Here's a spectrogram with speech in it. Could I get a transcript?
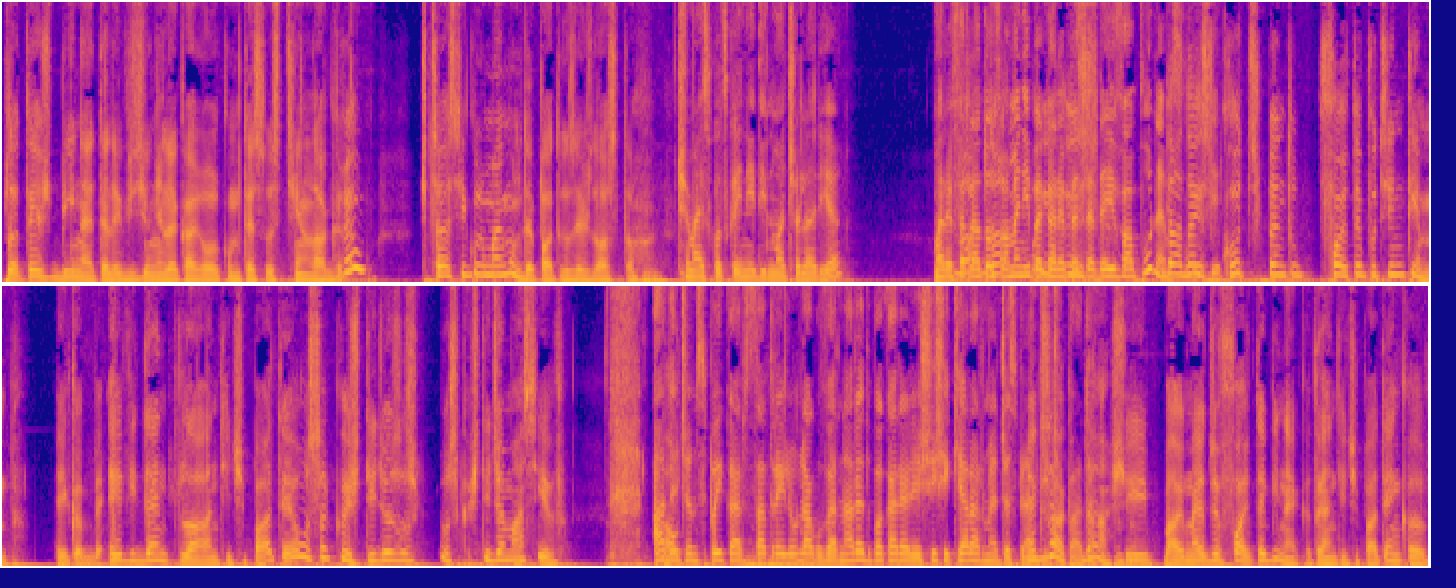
plătești bine televiziunile care oricum te susțin la greu și ți asigur mai mult de 40%. Și mai scoți câinii din măcelărie? Mă refer da, la toți da, oamenii pe care PSD îi va pune Da, dar îi scoți pentru foarte puțin timp. Adică, evident, la anticipate o să câștige, o să, o să câștige masiv. A, Au... deci îmi spui că ar sta trei luni la guvernare, după care ar ieși și chiar ar merge spre exact, anticipate. da, uh-huh. și ar merge foarte bine către anticipate, încă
